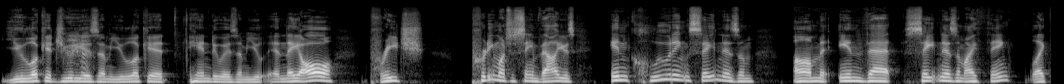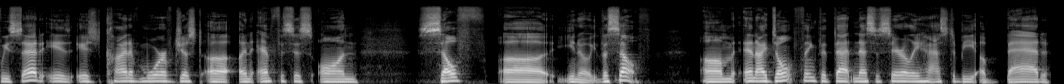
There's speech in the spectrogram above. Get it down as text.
you look at Judaism, you look at Hinduism, you and they all preach pretty much the same values, including Satanism. Um, in that Satanism, I think, like we said, is is kind of more of just uh, an emphasis on self, uh, you know, the self. Um, and I don't think that that necessarily has to be a bad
